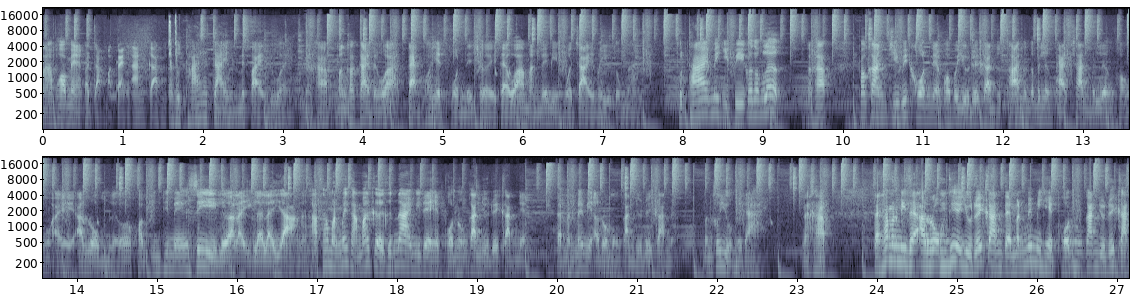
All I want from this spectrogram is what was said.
นะพ่อแม่ก็จับมาแต่งงานกัน แต่สุดท้ายถ้าใจมันไม่ไปด้วยนะครับมันก็กลายเป็นว่าแต่งเพราะเหตุผลเฉยแต่ว่ามันไม่มีหัวใจมาอยู่ตรงนั้น สุดท้ายไม่กี่ปีก็ต้องเลิกนะครับเพราะการชีวิตคนเนี่ยพอไปอยู่ด้วยกันสุดท้ายมันต้องเป็นเรื่องแพชชั่นเป็นเรื่องของไออารมณ์ หรือว่าความอินทิเมซี่หรืออะไรอีกหลาย ๆ อย่างนะครับถ้ามันไม่สามารถเกิดขึ้นได้มีแต่เหตุผลของการอยู่ด้วยกันเนี่ยแต่มันไม่มีอารมณ์ของการอยู่ด้วยกันน่ะมันก็อยู่ไม่ได้นะครับ แต่ถ้ามันมีแต่อารมณ์ที่จะอยู่ด้วยกัน แต่มันไม่มีเหตุผลของการอยู่ด้วยกัน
